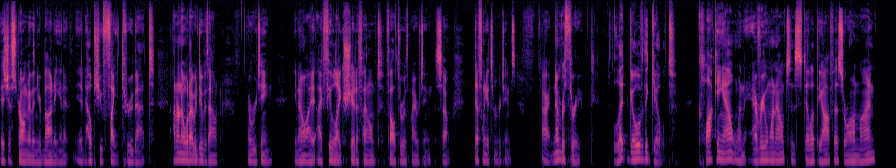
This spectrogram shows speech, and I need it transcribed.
is just stronger than your body and it, it helps you fight through that. I don't know what I would do without a routine. You know, I, I feel like shit if I don't follow through with my routine. So definitely get some routines. All right, number three, let go of the guilt. Clocking out when everyone else is still at the office or online.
